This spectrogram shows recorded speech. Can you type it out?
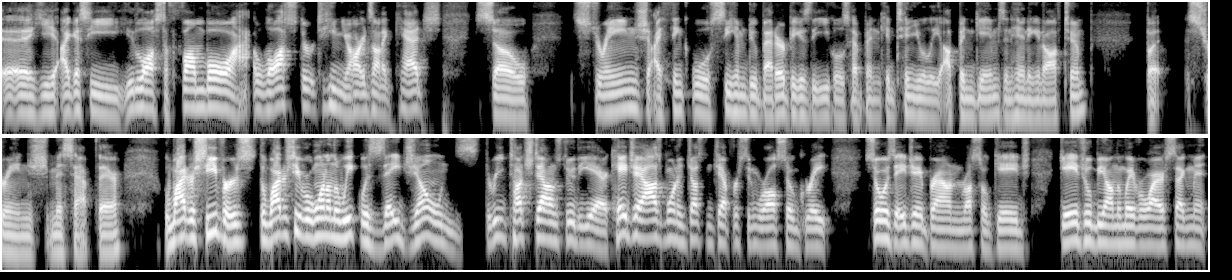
uh, he I guess he he lost a fumble, lost 13 yards on a catch. So strange. I think we'll see him do better because the Eagles have been continually up in games and handing it off to him. Strange mishap there. The wide receivers, the wide receiver one on the week was Zay Jones, three touchdowns through the air. KJ Osborn and Justin Jefferson were also great. So was AJ Brown and Russell Gage. Gage will be on the waiver wire segment.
